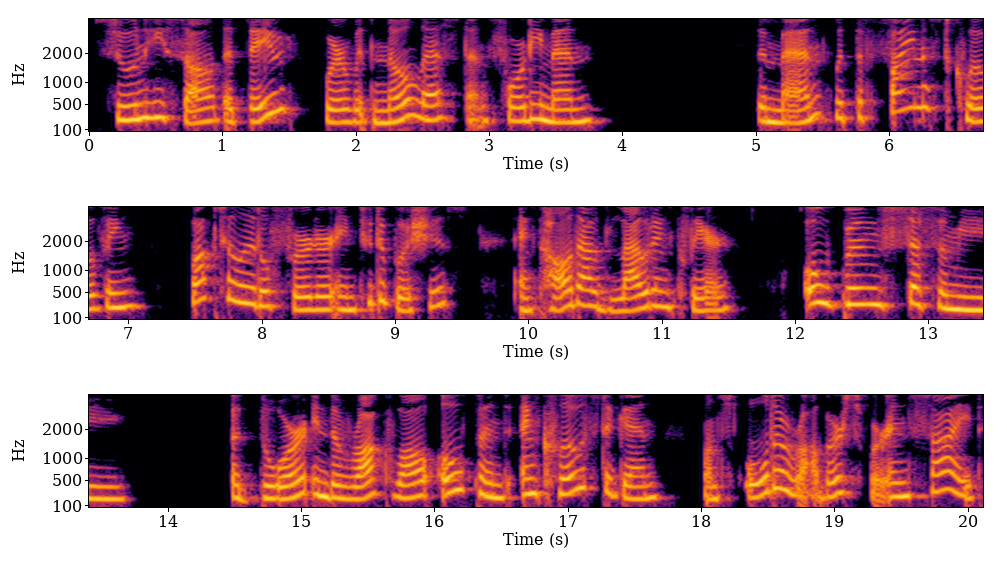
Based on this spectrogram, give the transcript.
Soon he saw that they were with no less than forty men. The man with the finest clothing walked a little further into the bushes and called out loud and clear, Open sesame! A door in the rock wall opened and closed again once all the robbers were inside.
